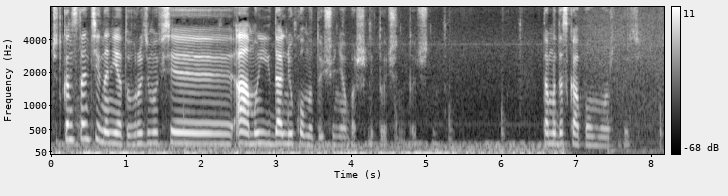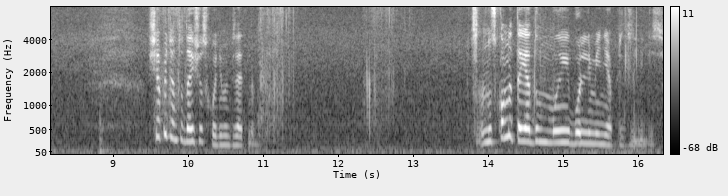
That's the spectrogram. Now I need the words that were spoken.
Чуть Константина нету, вроде мы все... А, мы и дальнюю комнату еще не обошли, точно, точно. Там и доска, по-моему, может быть. Сейчас пойдем туда еще сходим обязательно. Ну, с комнатой, я думаю, мы более-менее определились.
